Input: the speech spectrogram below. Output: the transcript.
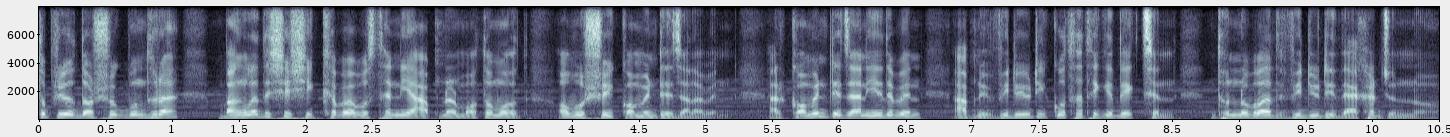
তো প্রিয় দর্শক বন্ধুরা, বাংলাদেশের শিক্ষা ব্যবস্থা নিয়ে আপনার মতামত অবশ্যই কমেন্টে জানাবেন। আর কমেন্টে জানিয়ে দেবেন, আপনি ভিডিওটি কোথা থেকে দেখছেন? ধন্যবাদ ভিডিওটি দেখার জন্য।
